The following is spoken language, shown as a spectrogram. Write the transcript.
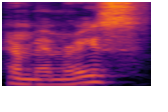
Her memories.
